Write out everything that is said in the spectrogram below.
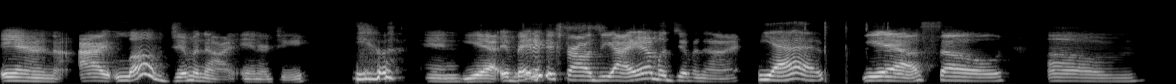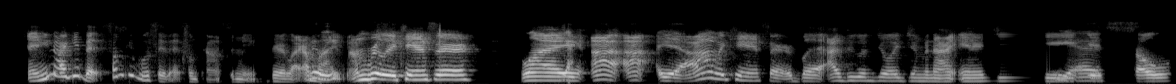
and I love Gemini energy. Yeah. And yeah, in Vedic astrology, I am a Gemini. Yes. Yeah. So um and you know, I get that. Some people say that sometimes to me. They're like, I'm really? like, I'm really a cancer. Like, yeah. I, I, yeah, I'm a cancer, but I do enjoy Gemini energy. Yes. It's so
